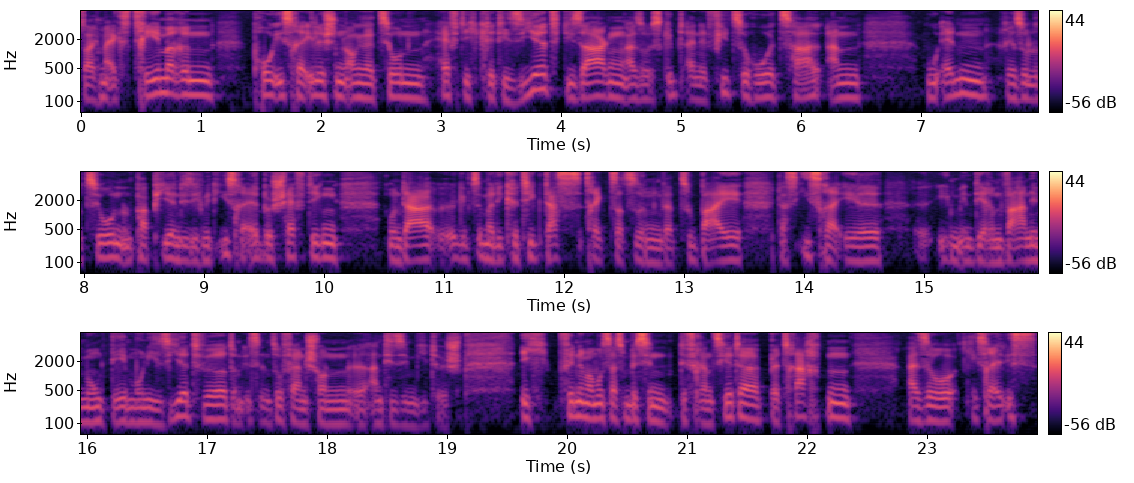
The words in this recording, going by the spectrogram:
sag ich mal, extremeren pro-israelischen Organisationen heftig kritisiert. Die sagen, also es gibt eine viel zu hohe Zahl an UN-Resolutionen und Papieren, die sich mit Israel beschäftigen. Und da gibt es immer die Kritik, das trägt sozusagen dazu bei, dass Israel äh, eben in deren Wahrnehmung dämonisiert wird und ist insofern schon äh, antisemitisch. Ich finde, man muss das ein bisschen differenzierter betrachten. Also Israel ist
